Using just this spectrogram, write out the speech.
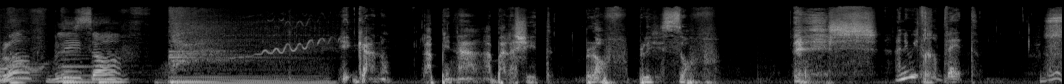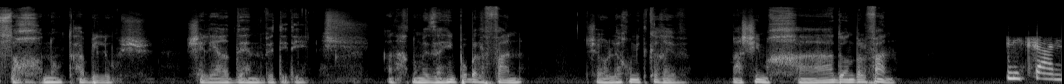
בלוף בלי סוף. הגענו לפינה הבלשית, בלוף בלי סוף. אני מתחבאת. סוכנות הבילוש של ירדן ודידי. אנחנו מזהים פה בלפן שהולך ומתקרב. מה שמך, אדון בלפן? ניצן,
